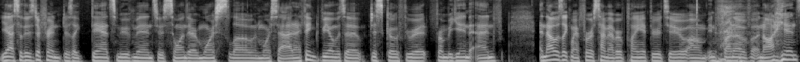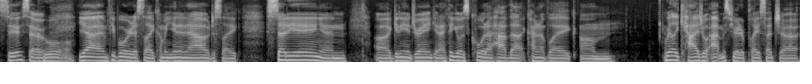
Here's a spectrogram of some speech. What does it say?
yeah, so there's different, there's like dance movements, there's ones that are more slow and more sad. And I think being able to just go through it from beginning to end, and that was like my first time ever playing it through too, um, in front of an audience too. So Cool. yeah, and people were just like coming in and out, just like studying and uh, getting a drink. And I think it was cool to have that kind of like, um, really casual atmosphere to play such a,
